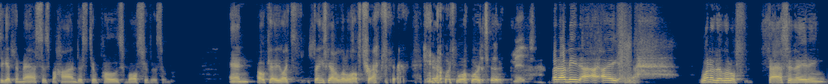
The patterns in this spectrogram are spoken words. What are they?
to get the masses behind us to oppose Bolshevism and okay, like things got a little off track there, you know, with World War II. Mitch. But I mean, I, I one of the little fascinating,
